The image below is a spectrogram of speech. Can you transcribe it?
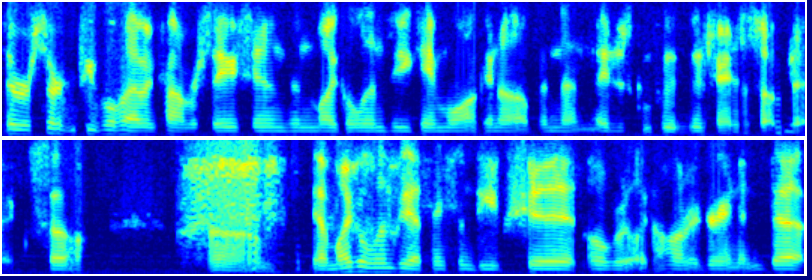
there were certain people having conversations, and Michael Lindsay came walking up, and then they just completely changed the subject. So um, yeah, Michael Lindsay, I think, some deep shit over like a hundred grand in debt,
